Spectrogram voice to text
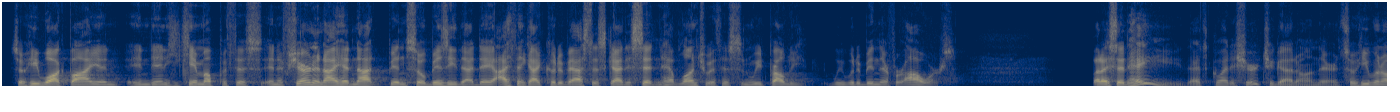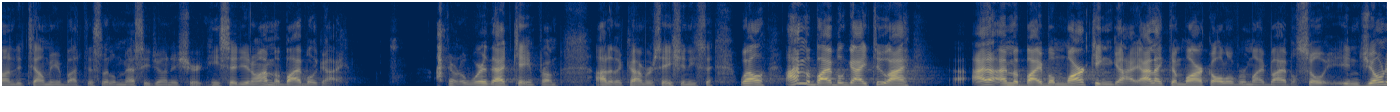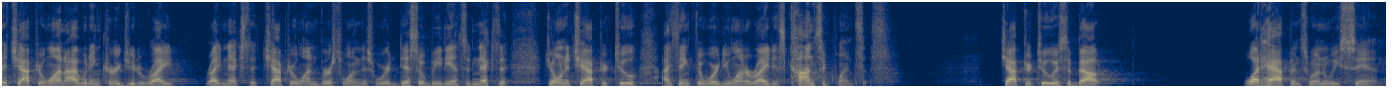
So he walked by, and, and then he came up with this. And if Sharon and I had not been so busy that day, I think I could have asked this guy to sit and have lunch with us, and we'd probably we would have been there for hours. But I said, Hey, that's quite a shirt you got on there. And so he went on to tell me about this little message on his shirt. He said, You know, I'm a Bible guy. I don't know where that came from out of the conversation. He said, Well, I'm a Bible guy too. I, I, am a Bible marking guy. I like to mark all over my Bible. So in Jonah chapter 1, I would encourage you to write right next to chapter 1, verse 1, this word disobedience. And next to Jonah chapter 2, I think the word you want to write is consequences. Chapter 2 is about what happens when we sin.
